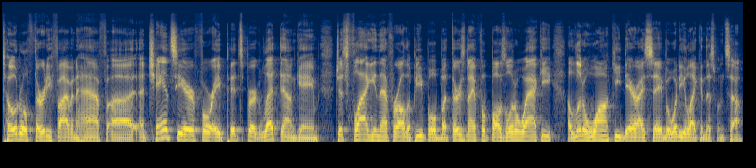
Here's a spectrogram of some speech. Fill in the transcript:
Total 35 and a half. Uh, a chance here for a Pittsburgh letdown game. Just flagging that for all the people. But Thursday night football is a little wacky, a little wonky, dare I say. Say, but what do you like in this one, Sal?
